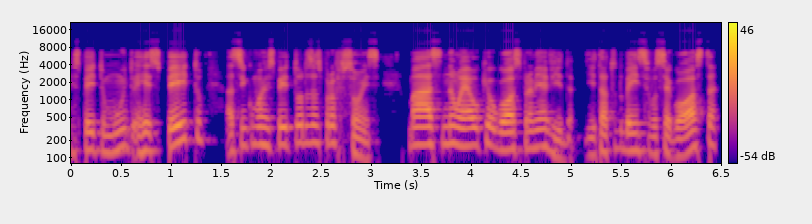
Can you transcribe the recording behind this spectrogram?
respeito muito, respeito, assim como eu respeito todas as profissões, mas não é o que eu gosto para minha vida. E tá tudo bem se você gosta,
